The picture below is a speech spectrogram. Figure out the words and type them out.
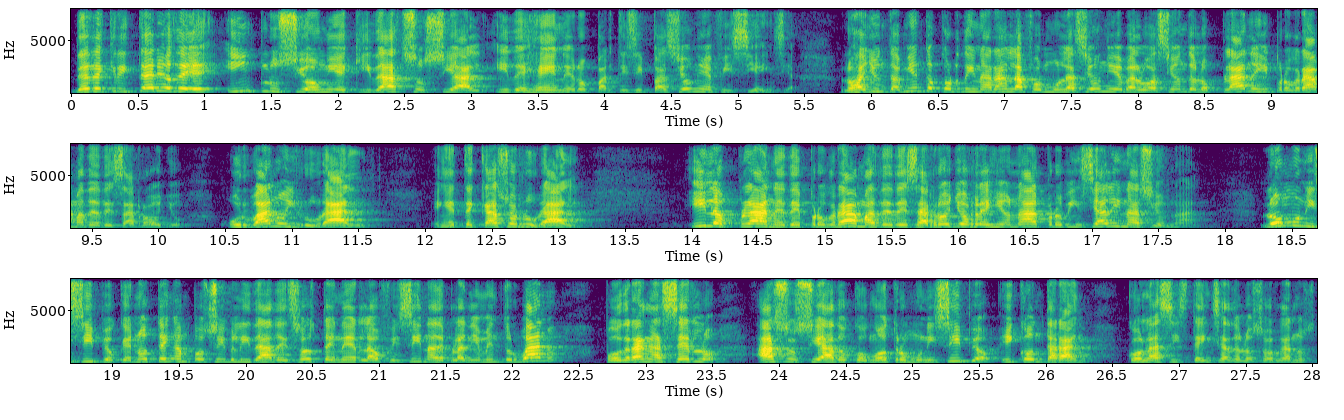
Desde criterios de inclusión y equidad social y de género, participación y eficiencia, los ayuntamientos coordinarán la formulación y evaluación de los planes y programas de desarrollo urbano y rural, en este caso rural, y los planes de programas de desarrollo regional, provincial y nacional. Los municipios que no tengan posibilidad de sostener la oficina de planeamiento urbano podrán hacerlo asociado con otros municipios y contarán con la asistencia de los órganos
